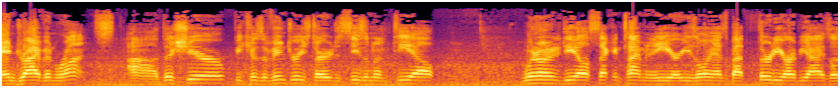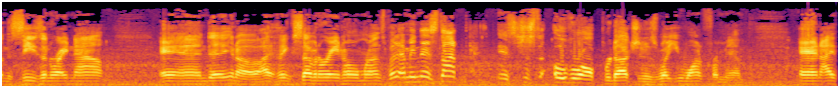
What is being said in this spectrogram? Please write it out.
and drive driving runs. Uh, this year, because of injury, started the season on the DL. Went on a DL second time in a year. He's only has about 30 RBIs on the season right now, and uh, you know I think seven or eight home runs. But I mean, it's not. It's just overall production is what you want from him, and I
